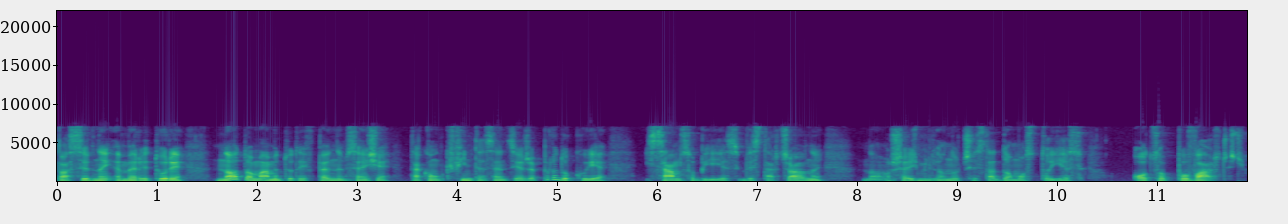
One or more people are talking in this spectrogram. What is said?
pasywnej emerytury, no to mamy tutaj w pewnym sensie taką kwintesencję, że produkuje i sam sobie jest wystarczalny. No 6 milionów 300 domos to jest o co powalczyć.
